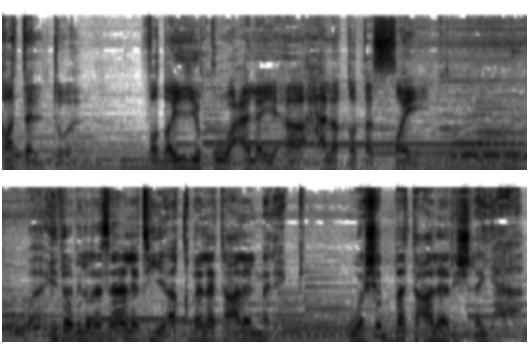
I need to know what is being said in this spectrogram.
قتلته فضيقوا عليها حلقة الصيد. وإذا بالغزالة أقبلت على الملك وشبت على رجليها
